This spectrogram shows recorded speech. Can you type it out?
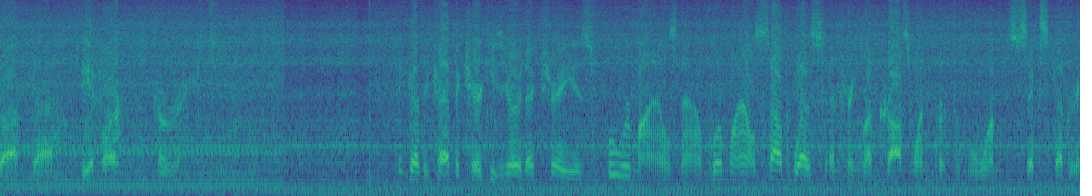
Can uh, VFR. Correct. And Guthrie traffic, Cherokee zero X-ray is four miles now, four miles southwest, entering left cross one for one six Guthrie.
